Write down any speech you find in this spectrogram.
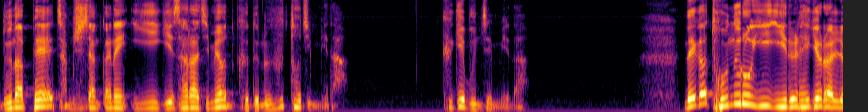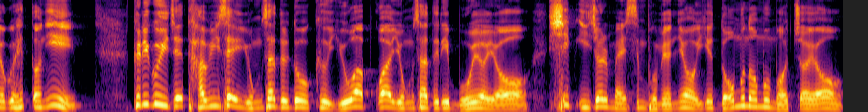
눈앞에 잠시 잠깐의 이익이 사라지면 그들은 흩어집니다. 그게 문제입니다. 내가 돈으로 이 일을 해결하려고 했더니 그리고 이제 다윗의 용사들도 그 요압과 용사들이 모여요. 12절 말씀 보면요. 이게 너무너무 멋져요.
